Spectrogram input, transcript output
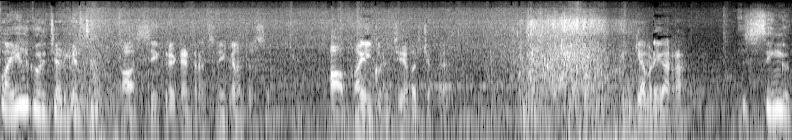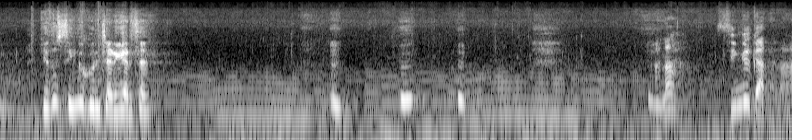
ఫైల్ గురించి అడిగారు సార్. ఆ సీక్రెట్ ఎంట్రన్స్ నీకు ఎలా తెలుసు? ఆ ఫైల్ గురించి ఎవరు చెప్పారు? ఇంకేమడిగారా? సింగ్ ఏదో సింగ్ గురించి అడిగారు సార్. అన్నా సింగ్ కాదన్నా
